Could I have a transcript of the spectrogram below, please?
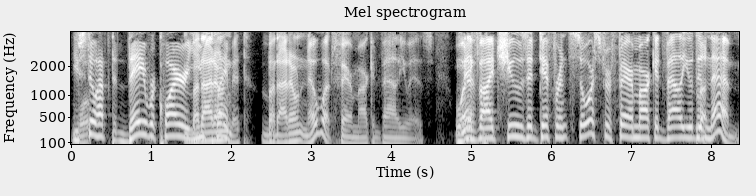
You still have to. They require you claim it. But I don't know what fair market value is. What if I choose a different source for fair market value than Look, them?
